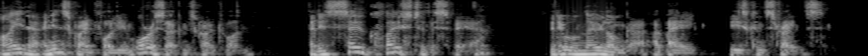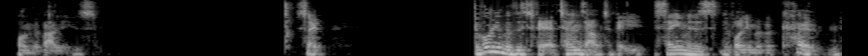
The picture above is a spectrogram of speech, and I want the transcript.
either an inscribed volume or a circumscribed one that is so close to the sphere that it will no longer obey these constraints on the values. So the volume of the sphere turns out to be the same as the volume of a cone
